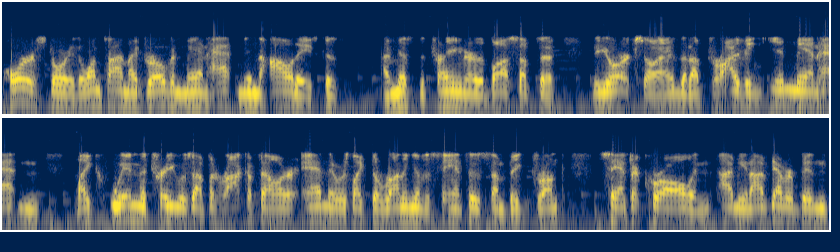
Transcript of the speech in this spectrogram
horror story. The one time I drove in Manhattan in the holidays because I missed the train or the bus up to New York, so I ended up driving in Manhattan, like when the tree was up at Rockefeller, and there was like the running of the Santas, some big drunk Santa crawl, and I mean, I've never been.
